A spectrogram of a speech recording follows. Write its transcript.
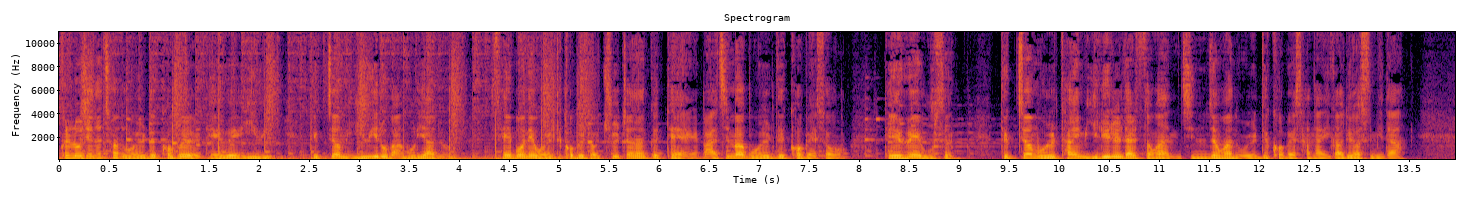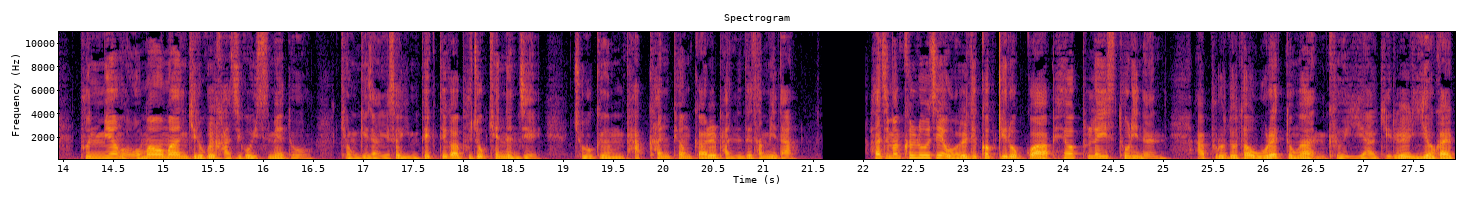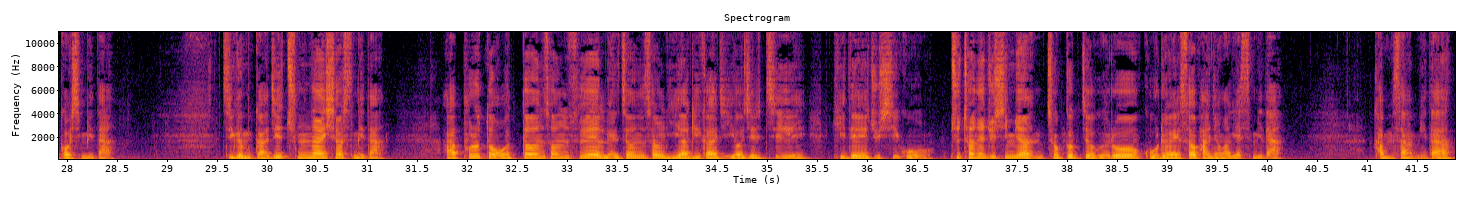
클로제는 첫 월드컵을 대회 2위, 득점 2위로 마무리한 후 세 번의 월드컵을 더 출전한 끝에 마지막 월드컵에서 대회 우승, 득점 all-time 1위를 달성한 진정한 월드컵의 사나이가 되었습니다. 분명 어마어마한 기록을 가지고 있음에도 경기장에서 임팩트가 부족했는지 조금 박한 평가를 받는 듯 합니다. 하지만 클로제의 월드컵 기록과 페어플레이 스토리는 앞으로도 더 오랫동안 그 이야기를 이어갈 것입니다. 지금까지 충나이씨였습니다. 앞으로 또 어떤 선수의 레전설 이야기가 이어질지 기대해 주시고 추천해 주시면 적극적으로 고려해서 반영하겠습니다. 감사합니다.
